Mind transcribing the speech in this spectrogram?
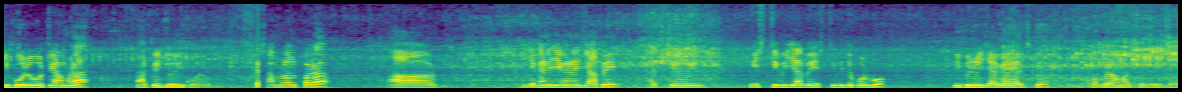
বিপুল ভোটে আমরা তাকে জয়ী করব। সামলালপাড়া আর যেখানে যেখানে যাবে, আজকে ওই এস যাবে এস টিভিতে করব, বিভিন্ন জায়গায় আজকে প্রোগ্রাম আছে রয়েছে।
